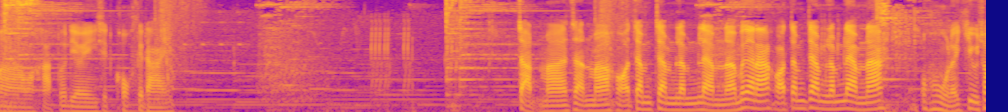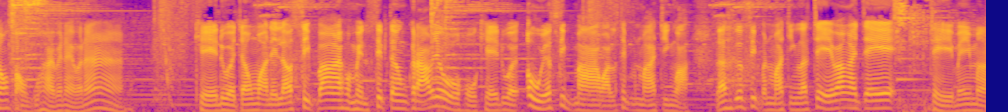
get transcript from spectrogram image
มาว่ะค่ะ ตัวเดียวเองชิดโคกเสียดายจัดมาจัดมาขอจำจำแหลมๆนะเพื่อนนะขอจำจำแหลมๆนะโอ้โหแล้ว Q ช่องสองกูหายไปไหนวะน้า K ด้วยจังหวะนี้แล้วสิบบ้างไงผมเห็นสิบเต็มกราฟอยู่โอ้โห K ด้วยโอ้ยแล้วสิบมาว่ะแล้วสิบมันมาจริงว่ะแล้วคือสิบมันมาจริงแล้วเจบ้างไงเจ เจไม่มา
